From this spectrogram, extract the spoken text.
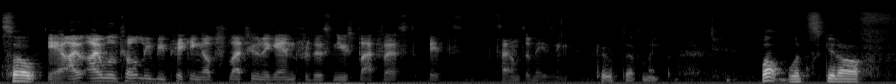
So Yeah, I, I will totally be picking up Splatoon again for this new Splatfest. It sounds amazing. cool. Definitely. Well, let's get off,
